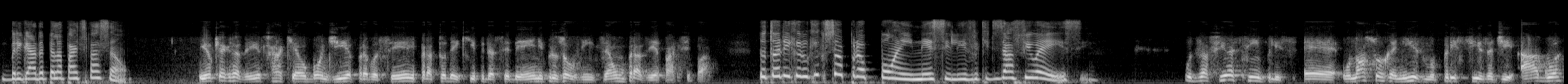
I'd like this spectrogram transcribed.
obrigada pela participação. Eu que agradeço, Raquel. Bom dia para você e para toda a equipe da CBN e para os ouvintes. É um prazer participar. Doutor Ícaro, o que, que o senhor propõe nesse livro? Que desafio é esse? O desafio é simples. É, o nosso organismo precisa de água,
